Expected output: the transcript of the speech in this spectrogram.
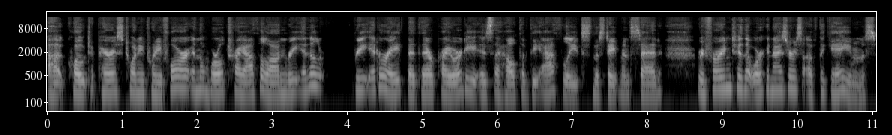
Uh, quote, Paris 2024 and the World Triathlon reiter- reiterate that their priority is the health of the athletes, the statement said, referring to the organizers of the Games.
